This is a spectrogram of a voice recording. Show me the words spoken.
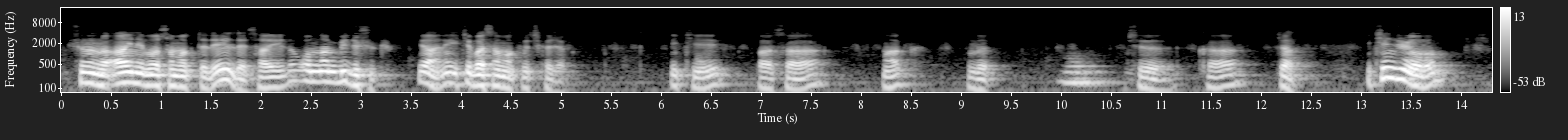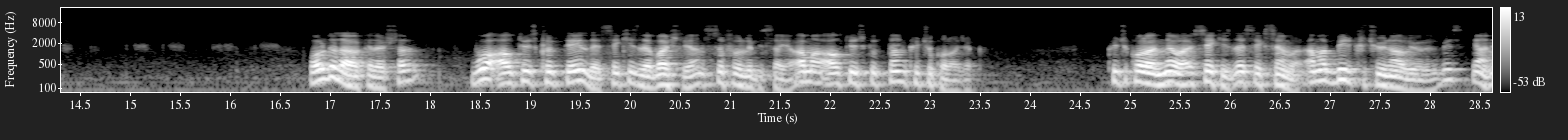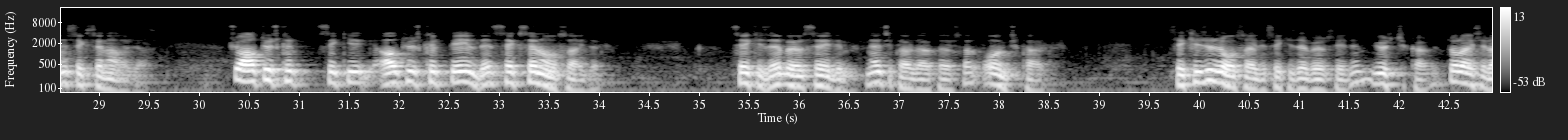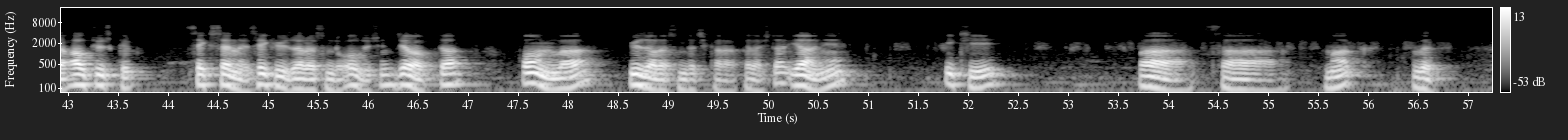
şununla aynı basamakta değil de sayıyla ondan bir düşük. Yani iki basamaklı çıkacak. 2 basamaklı çıkacak. İkinci yolum orada da arkadaşlar bu 640 değil de 8 ile başlayan sıfırlı bir sayı ama 640'tan küçük olacak. Küçük olan ne var? 8 ile 80 var. Ama bir küçüğünü alıyoruz biz. Yani 80'i alacağız. Şu 648, 640 değil de 80 olsaydı. 8'e bölseydim. Ne çıkardı arkadaşlar? 10 çıkardı. 800 olsaydı 8'e bölseydim 100 çıkardı. Dolayısıyla 640 80 ile 800 arasında olduğu için cevap da 10 ile 100 arasında çıkar arkadaşlar. Yani 2 basamaklı.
